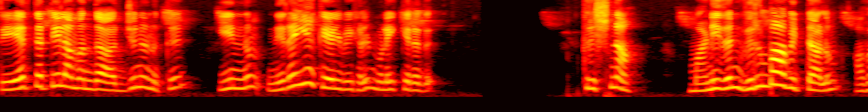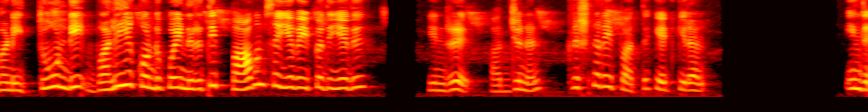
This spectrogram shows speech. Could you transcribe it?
தேர்தட்டில் அமர்ந்த அர்ஜுனனுக்கு இன்னும் நிறைய கேள்விகள் முளைக்கிறது. கிருஷ்ணா மனிதன் விரும்பாவிட்டாலும் அவனை தூண்டி வழியை கொண்டு போய் நிறுத்தி பாவம் செய்ய வைப்பது எது என்று அர்ஜுனன் கிருஷ்ணரை பார்த்து கேட்கிறான். இந்த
